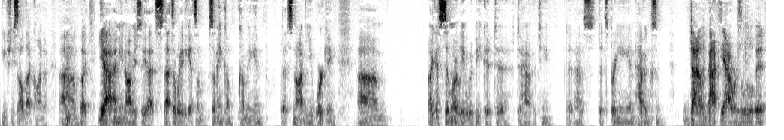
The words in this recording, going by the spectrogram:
usually sell that condo. Um, Mm. But yeah, I mean, obviously that's that's a way to get some some income coming in. That's not you working. Um, I guess similarly, it would be good to to have a team that has that's bringing in having some dialing back the hours a little bit,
